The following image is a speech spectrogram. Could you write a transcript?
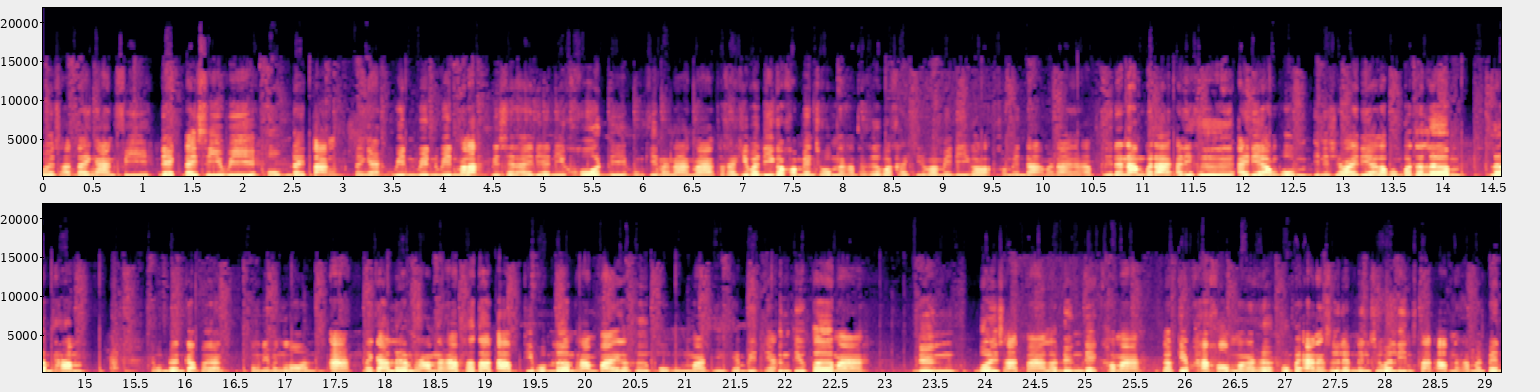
บริษัทได้งานฟรี เด็กได้ CV ผมได้ตังค์เป็นไงวินวินวินมาล่ะบิสเนสไอเดียนี้โคตรดี ผมคิดมานานมาก ถ้าใครคิดว่าดีก็คอมเมนต์ชมนะครับถ้าเกิดว่าใครคิดว่าไม่ดีก็คอมเมนต์ด่ามาได้นะครับหรือแนะนำก็ได้ อันนี้คือไอเดียของผม initial idea แล้วผมก็จะเริ่มเริ่มทำเดี๋ยวผมเดินกลับแล้วกันตรงนี้มันร้อน อะ ในการเริ่มทำนะครับ สตาร์ทอัพที่ผมเริ่มทำไปก็คือผมมาที่เคมบริดจ์เนี่ยดึงติวเตอร์มา ดึงบริษัทมาแล้วดึงเด็กเข้ามา แล้วเก็บค่าคอมว่างั้นเถอะผมไปอ่านหนังสือเล่มหนึ่งชื่อว่า Lean Startup นะครับมันเป็น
